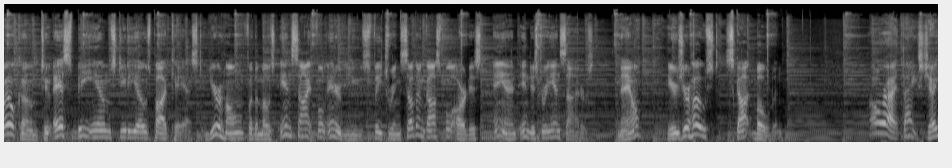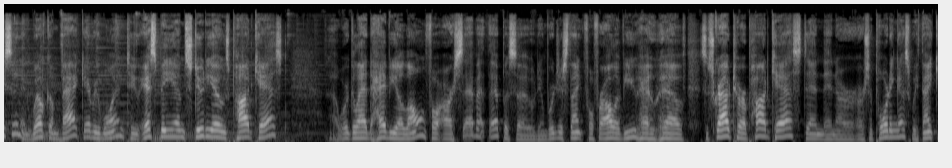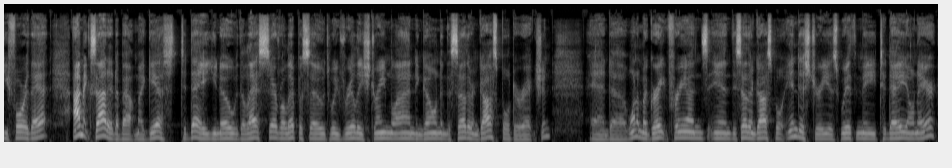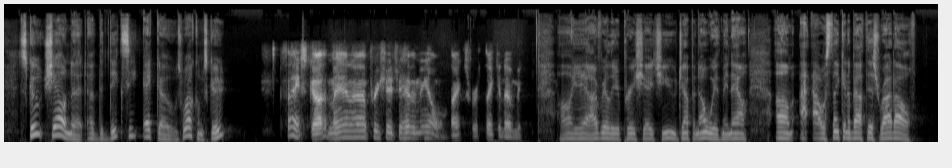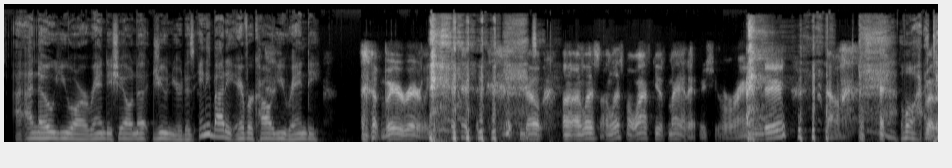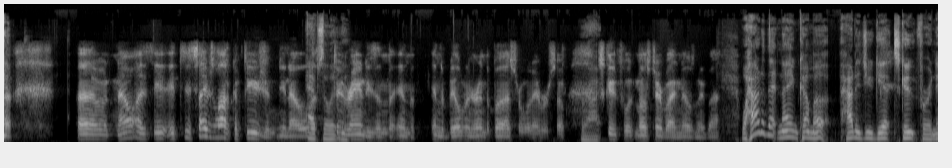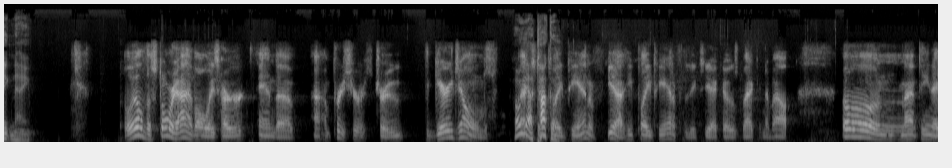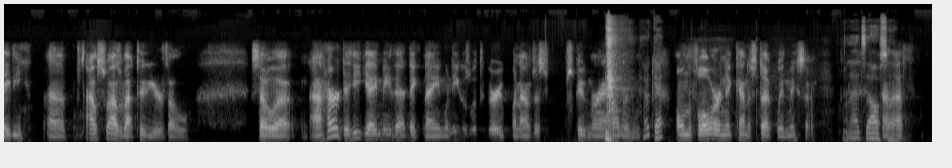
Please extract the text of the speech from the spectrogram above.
Welcome to SBM Studios Podcast, your home for the most insightful interviews featuring Southern Gospel artists and industry insiders. Now, here's your host, Scott Bolden. All right, thanks, Jason, and welcome back, everyone, to SBM Studios Podcast. Uh, we're glad to have you along for our seventh episode, and we're just thankful for all of you who have subscribed to our podcast and, and are, are supporting us. We thank you for that. I'm excited about my guest today. You know, the last several episodes, we've really streamlined and gone in the Southern Gospel direction. And uh, one of my great friends in the Southern Gospel industry is with me today on air, Scoot Shelnut of the Dixie Echoes. Welcome, Scoot. Thanks, Scott. Man, I appreciate you having me on. Thanks for thinking of me. Oh yeah, I really appreciate you jumping on with me. Now, um, I, I, was thinking about this right off. I, I know you are Randy Shelnut Jr. Does anybody ever call you Randy? Very rarely. no, uh, unless unless my wife gets mad at me, she'll Randy. no. well, but, uh, uh, no, it, it, it saves a lot of confusion. You know, absolutely. Two Randys in the in the in the building or in the bus or whatever. So, right. Scoot's what most everybody knows me by. Well, how did that name come up? How did you get Scoot for a nickname? Well, the story I have always heard, and uh, I'm pretty sure it's true. The Gary Jones. Oh yeah, Taco played piano. Yeah, he played piano for the Dixie Echoes back in about oh 1980. Uh, I was I was about two years old so uh, I heard that he gave me that nickname when he was with the group when I was just scooting around and okay. on the floor, and it kind of stuck with me. So well, that's awesome. I, I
